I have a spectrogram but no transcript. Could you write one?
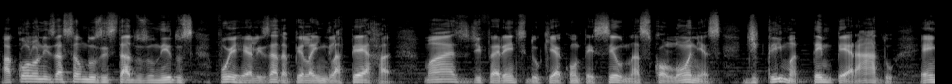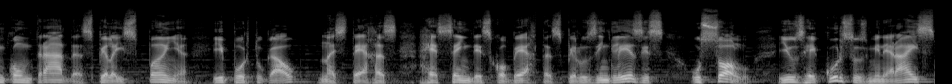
a colonização dos Estados Unidos foi realizada pela Inglaterra, mas diferente do que aconteceu nas colônias de clima temperado encontradas pela Espanha e Portugal, nas terras recém-descobertas pelos ingleses, o solo e os recursos minerais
